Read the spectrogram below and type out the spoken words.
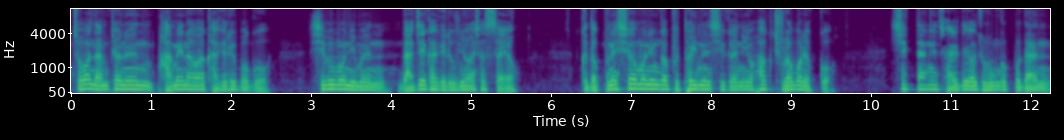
저와 남편은 밤에 나와 가게를 보고 시부모님은 낮에 가게를 운영하셨어요. 그 덕분에 시어머님과 붙어 있는 시간이 확 줄어버렸고 식당이 잘 되어 좋은 것보단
